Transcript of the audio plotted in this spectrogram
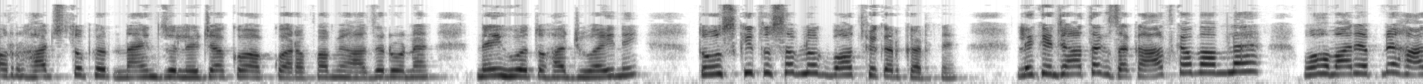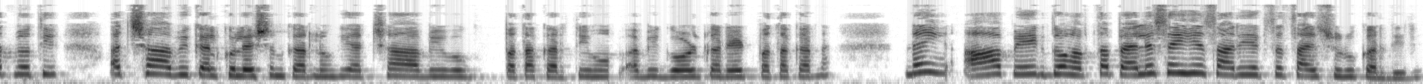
اور حج تو پھر نائن زلیجا کو آپ کو ارفا میں حاضر ہونا ہے۔ نہیں ہوئے تو حج ہوا ہی نہیں۔ تو اس کی تو سب لوگ بہت فکر کرتے ہیں۔ لیکن جہاں تک زکوٰۃ کا معاملہ ہے، وہ ہمارے اپنے ہاتھ میں ہوتی ہے۔ اچھا ابھی کیلکولیشن کر لوں گی۔ اچھا ابھی وہ پتا کرتی ہوں۔ ابھی گولڈ کا ریٹ پتا کرنا نہیں، آپ ایک دو ہفتہ پہلے سے ہی یہ ساری ایکسرسائز شروع کر دیجیے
